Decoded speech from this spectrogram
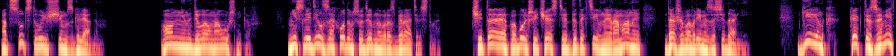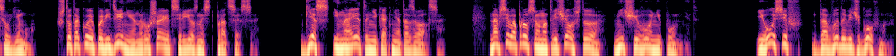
отсутствующим взглядом. Он не надевал наушников, не следил за ходом судебного разбирательства, читая по большей части детективные романы даже во время заседаний. Геринг как-то заметил ему, что такое поведение нарушает серьезность процесса. Гесс и на это никак не отозвался. На все вопросы он отвечал, что ничего не помнит. Иосиф Давыдович Гофман,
